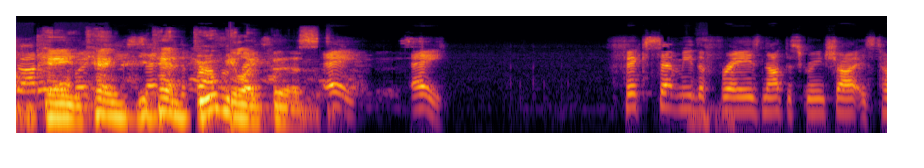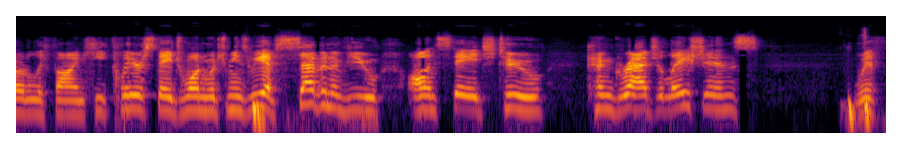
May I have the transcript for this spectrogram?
god, Kane, Kane, you send can't the do me like this. Hey, hey. Fix sent me the phrase, not the screenshot. It's totally fine. He clears stage one, which means we have seven of you on stage two. Congratulations. With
